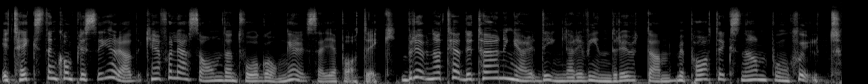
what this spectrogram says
Är texten komplicerad kan jag få läsa om den två gånger, säger Patrik. Bruna teddytärningar dinglar i vindrutan med Patriks namn på en skylt.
